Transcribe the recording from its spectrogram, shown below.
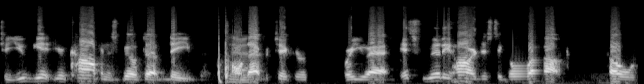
till you get your confidence built up deep on that particular where you at. It's really hard just to go out cold.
